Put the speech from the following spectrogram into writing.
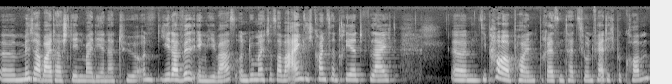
äh, Mitarbeiter stehen bei dir in der Tür und jeder will irgendwie was und du möchtest aber eigentlich konzentriert vielleicht ähm, die PowerPoint-Präsentation fertig bekommen,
